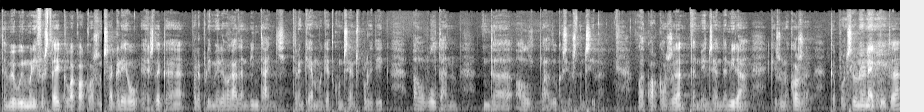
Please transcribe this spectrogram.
També vull manifestar que la qual cosa ens sap greu és de que per primera vegada en 20 anys trenquem aquest consens polític al voltant del Pla d'Educació Extensiva. La qual cosa també ens hem de mirar, que és una cosa que pot ser una anècdota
